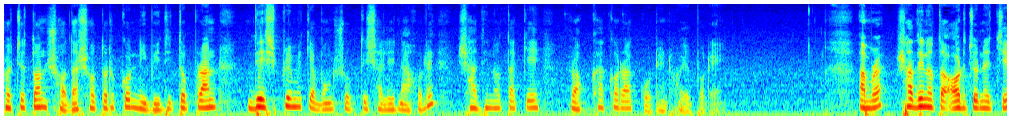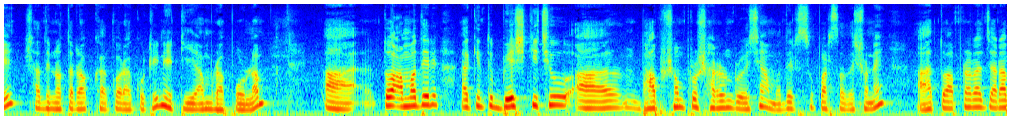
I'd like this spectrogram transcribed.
সচেতন, সদা সতর্ক, নিবেদিত প্রাণ, দেশপ্রেমিক এবং শক্তিশালী না হলে স্বাধীনতাকে রক্ষা করা কঠিন হয়ে পড়ে। আমরা স্বাধীনতা অর্জনের চেয়ে স্বাধীনতা রক্ষা করা কঠিন, এটি আমরা পড়লাম। তো আমাদের কিন্তু বেশ কিছু ভাব সম্প্রসারণ রয়েছে আমাদের সুপার সাজেশনে। তো আপনারা যারা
